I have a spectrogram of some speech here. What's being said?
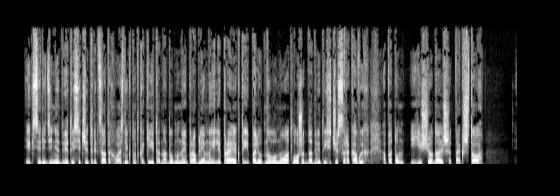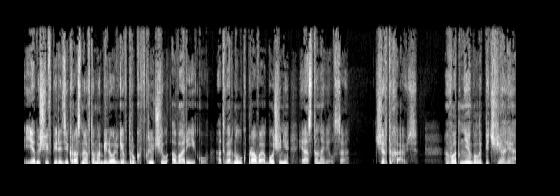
и к середине 2030-х возникнут какие-то надуманные проблемы или проекты, и полет на Луну отложат до 2040-х, а потом и еще дальше. Так что... Едущий впереди красный автомобиль Ольги вдруг включил аварийку, отвернул к правой обочине и остановился. Чертыхаюсь. Вот не было печали.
